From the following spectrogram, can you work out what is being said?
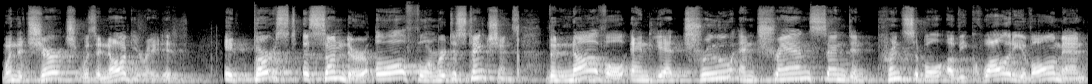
When the church was inaugurated, it burst asunder all former distinctions. The novel and yet true and transcendent principle of equality of all men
